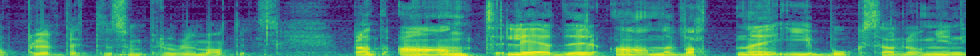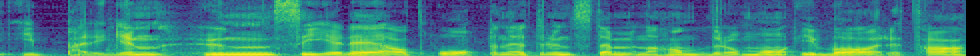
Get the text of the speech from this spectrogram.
opplevd dette som problematisk? Annet leder Ane Vatne i Boksalongen i Bergen. Hun sier det at åpenhet rundt stemmene handler om å ivareta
